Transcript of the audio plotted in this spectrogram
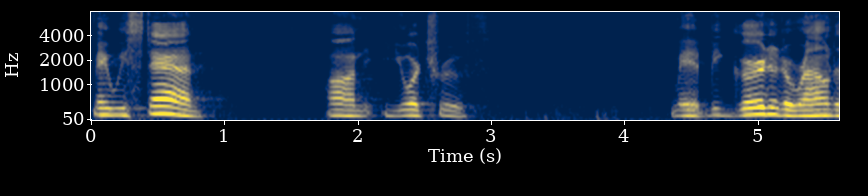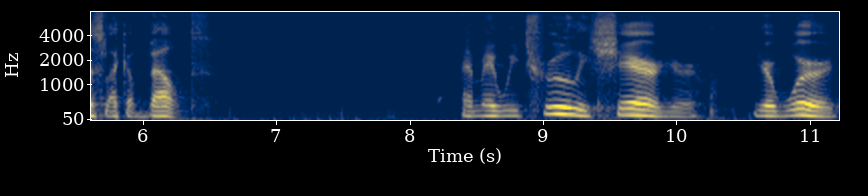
may we stand on your truth. May it be girded around us like a belt. And may we truly share your, your word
